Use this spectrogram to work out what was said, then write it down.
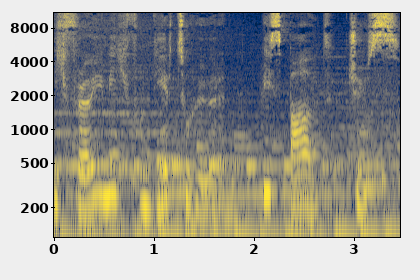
Ich freue mich, von dir zu hören. Bis bald. Tschüss.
